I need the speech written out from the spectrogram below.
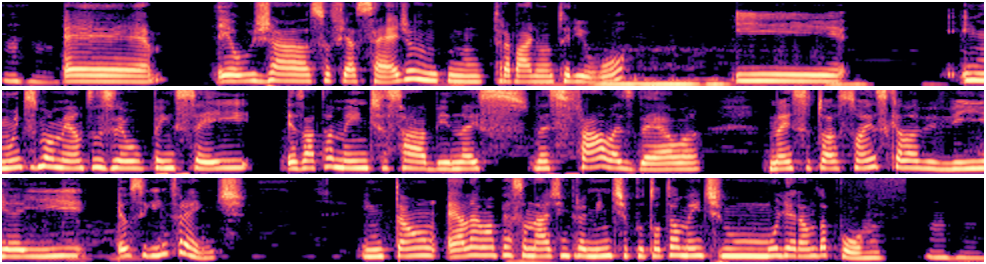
Uhum. É, eu já sofri assédio em um trabalho anterior e em muitos momentos eu pensei exatamente, sabe, nas, nas falas dela, nas situações que ela vivia e eu segui em frente. Então, ela é uma personagem para mim, tipo, totalmente mulherão da porra. Uhum.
